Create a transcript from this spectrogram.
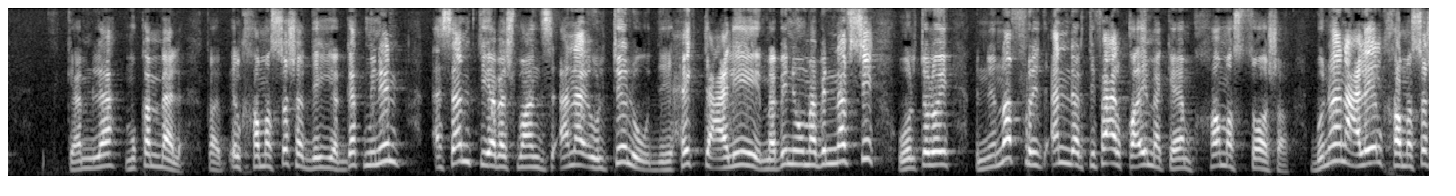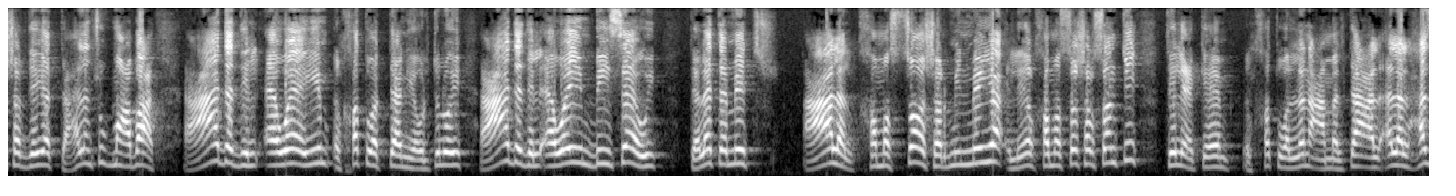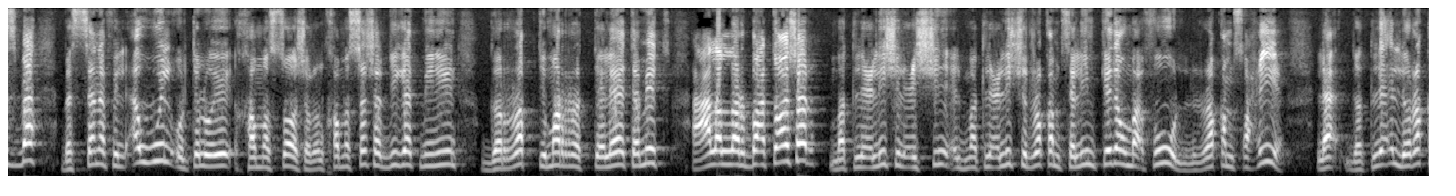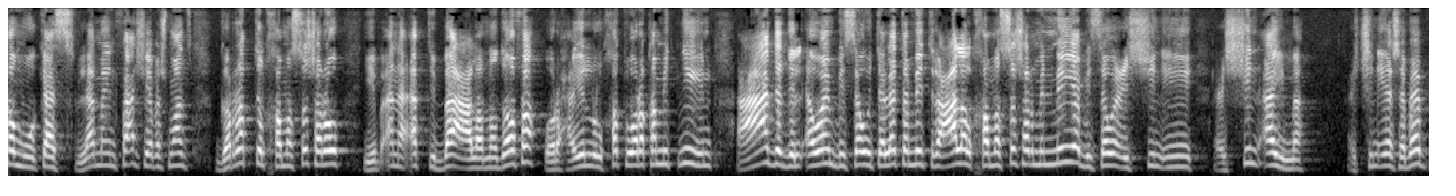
كاملة مكملة. طيب ال 15 دي جت منين؟ قسمت يا باشمهندس أنا قلت له ضحكت عليه ما بيني وما بين نفسي وقلت له إيه؟ إن نفرض أن ارتفاع القائمة كام؟ 15 بناء عليه ال 15 ديت تعال نشوف مع بعض. عدد القوايم الخطوة الثانية قلت له إيه؟ عدد القوايم بيساوي 3 متر على ال 15 من 100 اللي هي ال 15 سم طلع كام؟ الخطوة اللي أنا عملتها على الآلة الحاسبة. بس أنا في الأول قلت له إيه؟ 15 ال 15 دي جت منين؟ جربت مرة 3 متر على ال 14 ما طلعليش ال 20 ما طلعليش الرقم سليم كده ومقفول. الرقم صحيح. لا ده طلع لي رقم وكسر. لا ما ينفعش يا باشمهندس. جربت ال 15 اهو. يبقى أنا أكتب بقى على النظافة وأروح قايل له الخطوة رقم 2 عدد الأوان بيساوي 3 متر على ال 15 من 100 بيساوي 20 إيه؟ 20 قايمة. 20 إيه يا شباب؟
